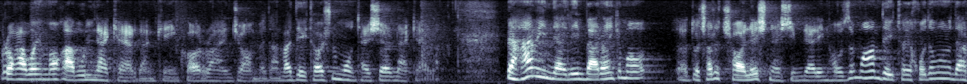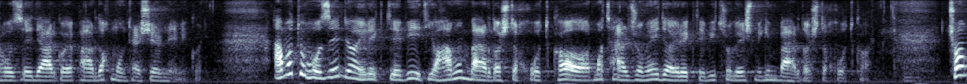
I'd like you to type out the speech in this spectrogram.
رقبای ما قبول نکردن که این کار رو انجام بدن و data هاشون رو منتشر نکردن. به همین دلیل برای اینکه ما دچار چالش نشیم در این حوزه ما هم data ی خودمون رو در حوزه درگاه پرداخت منتشر نمی کنیم اما تو حوزه direct debit یا همون برداشت خودکار ما ترجمه direct debit رو بهش میگیم برداشت خودکار. چون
